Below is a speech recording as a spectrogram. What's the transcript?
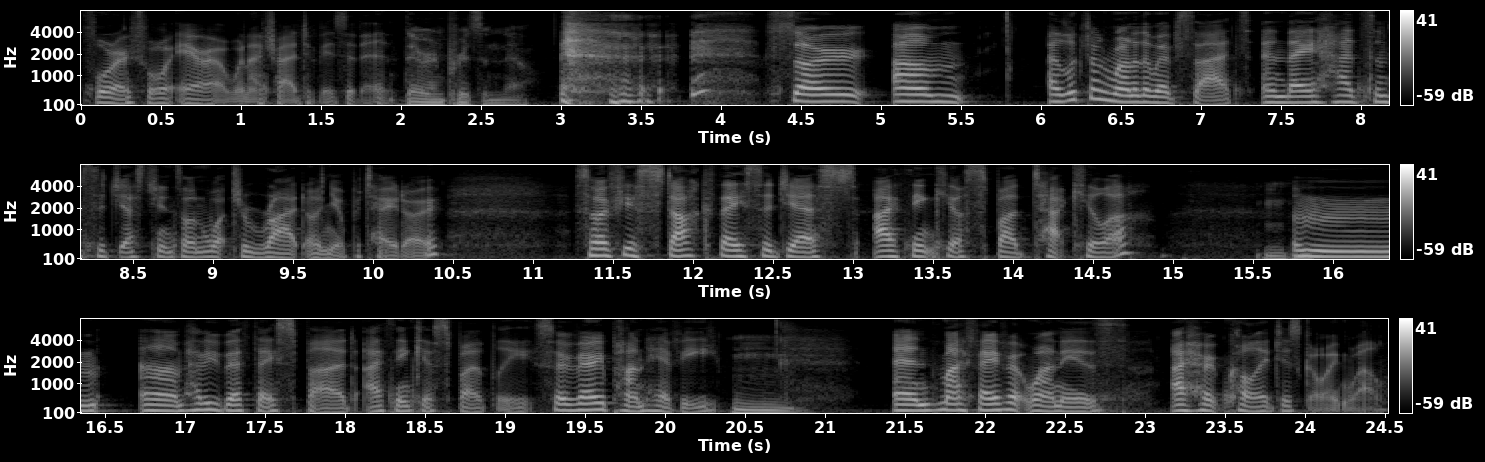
404 error when I tried to visit it. They're in prison now. So um, I looked on one of the websites, and they had some suggestions on what to write on your potato. So if you're stuck, they suggest, "I think you're spudtacular." Mm, um, happy birthday, Spud. I think you're Spudly. So very pun heavy. And my favourite one is I hope college is going well.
